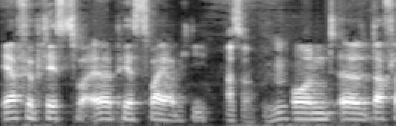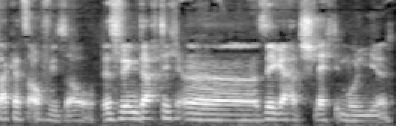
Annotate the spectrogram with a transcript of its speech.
ja, für PS2, äh, PS2 habe ich die. Achso, mhm. Und äh, da flackert's auch wie Sau. Deswegen dachte ich, äh, Sega hat schlecht emuliert.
